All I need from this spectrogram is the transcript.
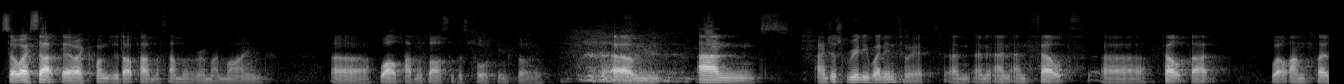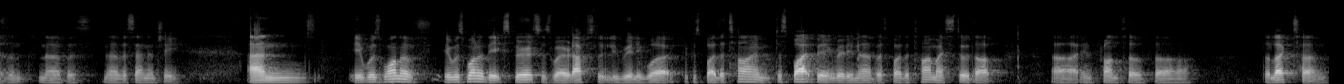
So I sat there, I conjured up Padmasambhava in my mind uh, while Padmabhasa was talking, sorry. Um, and I just really went into it and, and, and, and felt, uh, felt that, well, unpleasant, nervous, nervous energy. And it was one of it was one of the experiences where it absolutely really worked because by the time, despite being really nervous, by the time I stood up uh, in front of uh, the lectern,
